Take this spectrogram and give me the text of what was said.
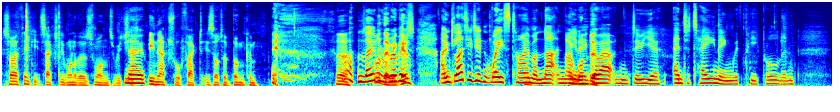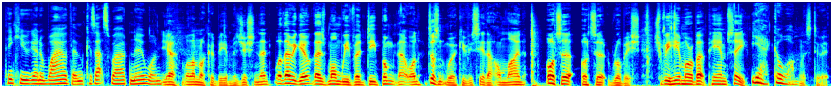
So I think it's actually one of those ones which, no. is, in actual fact, is utter bunkum. Uh, a load well, of rubbish. I'm glad you didn't waste time on that and you know wonder. go out and do your entertaining with people and thinking you were going to wow them because that's wowed no one. Yeah, well, I'm not going to be a magician then. Well, there we go. There's one we've uh, debunked. That one doesn't work if you see that online. Utter, utter rubbish. Should we hear more about PMC? Yeah, go on. Let's do it.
